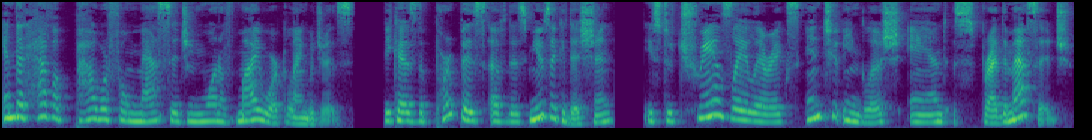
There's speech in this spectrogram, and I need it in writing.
and that have a powerful message in one of my work languages, because the purpose of this music edition is to translate lyrics into English and spread the message.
